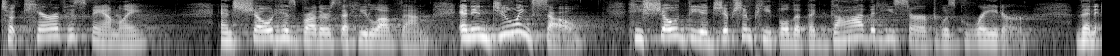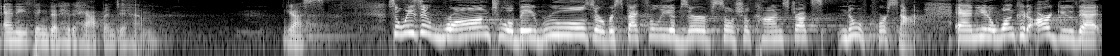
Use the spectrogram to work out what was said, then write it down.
took care of his family, and showed his brothers that he loved them. And in doing so, he showed the Egyptian people that the God that he served was greater than anything that had happened to him. Yes, so, is it wrong to obey rules or respectfully observe social constructs? No, of course not. And, you know, one could argue that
